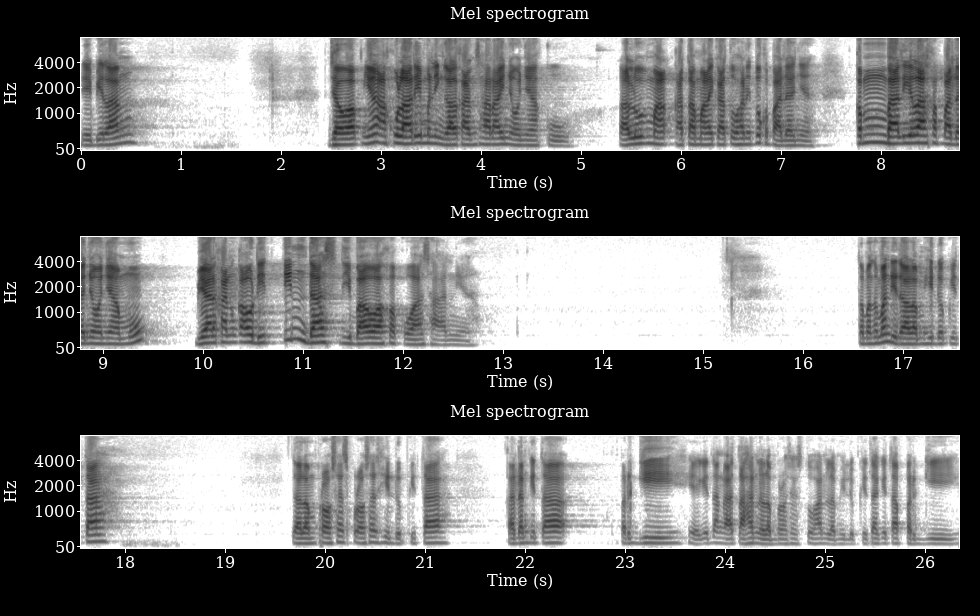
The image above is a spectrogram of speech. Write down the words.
Dia bilang, jawabnya aku lari meninggalkan sarai nyonyaku. Lalu kata malaikat Tuhan itu kepadanya, kembalilah kepada nyonyamu, biarkan kau ditindas di bawah kekuasaannya. Teman-teman di dalam hidup kita dalam proses-proses hidup kita, kadang kita pergi, ya kita nggak tahan dalam proses Tuhan dalam hidup kita, kita pergi,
